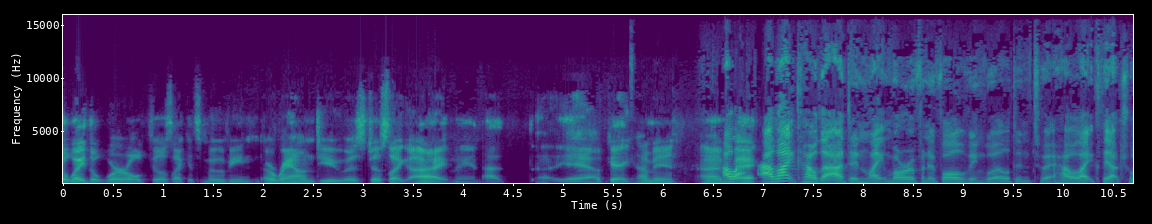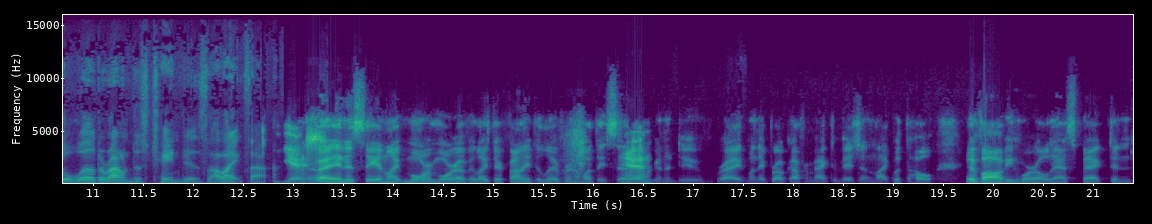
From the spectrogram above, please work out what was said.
The way the world feels like it's moving around you is just like, all right, man, I, uh, yeah, okay, I'm in. I'm I, li- back. I like how they're adding like more of an evolving world into it. How like the actual world around us changes. I like that. Yes. Right, and it's seeing like more and more of it. Like they're finally delivering on what they said Yeah. they were going to do. Right when they broke out from Activision, like with the whole evolving world aspect, and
